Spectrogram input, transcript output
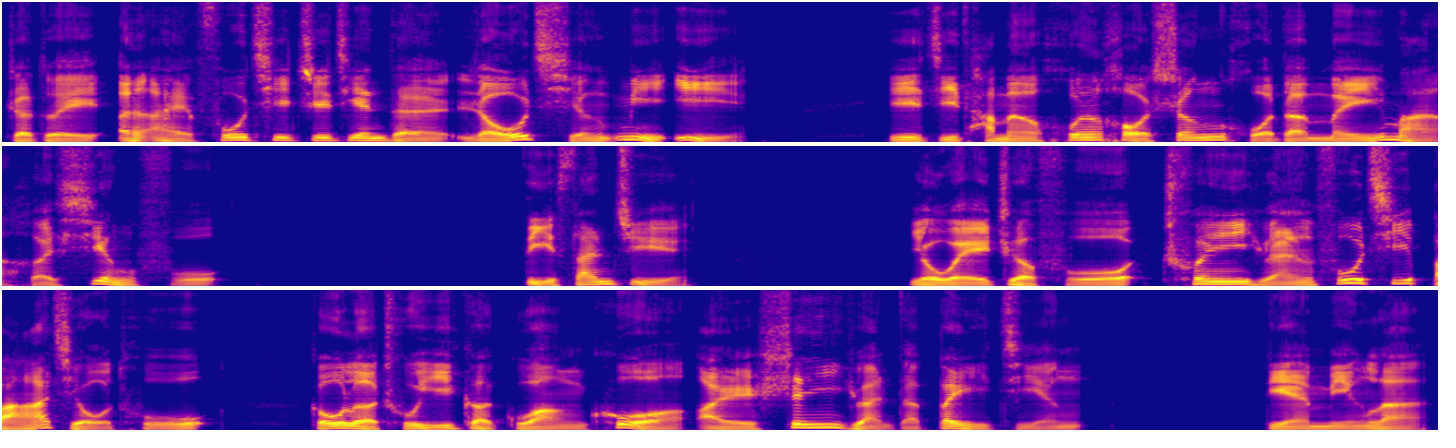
这对恩爱夫妻之间的柔情蜜意，以及他们婚后生活的美满和幸福。第三句，又为这幅春园夫妻把酒图勾勒出一个广阔而深远的背景，点明了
